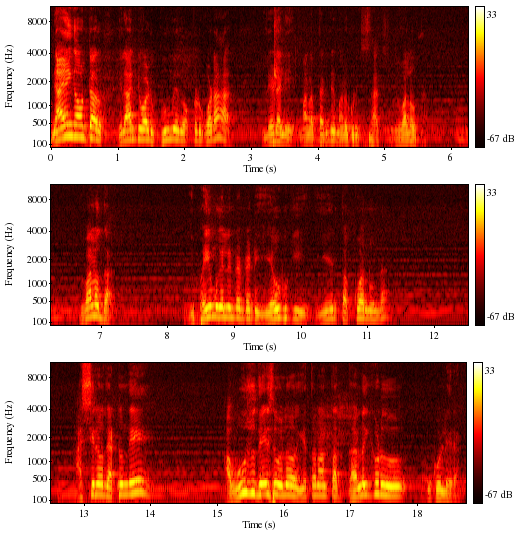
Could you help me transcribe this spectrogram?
న్యాయంగా ఉంటారు. ఇలాంటి వాడు భూమి మీద ఒక్కడు కూడా లేడని మన తండ్రి మన గురించి సాక్ష్యం ఇవ్వాల వద్దా వద్దా ఈ భయం కలిగినటువంటి ఏవుకి ఏం తక్కువ ఉందా ఆశీర్వాదం ఎట్టుంది? ఆ ఊజు దేశంలో ఇతనంత ధనికుడు ఇంకోళ్ళు లేరంట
